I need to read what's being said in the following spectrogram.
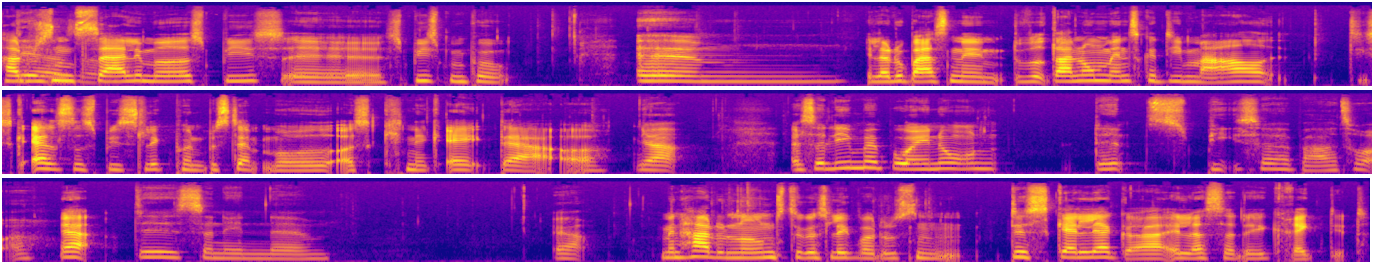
Har Det du sådan en altså- særlig måde at spise, øh, spise dem på? Øhm, Eller er du bare sådan en, du ved, der er nogle mennesker, de er meget, de skal altid spise slik på en bestemt måde, og knække af der, og ja. Altså lige med Buenoen, den spiser jeg bare, tror jeg. Ja. Det er sådan en... Øh, Men har du nogle stykker slik, hvor du sådan, det skal jeg gøre, ellers er det ikke rigtigt?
